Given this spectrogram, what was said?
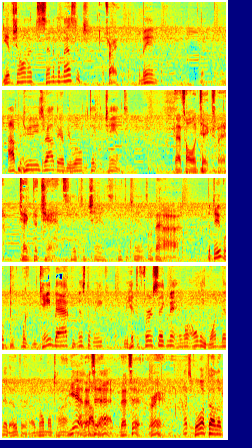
Give Sean a send him a message. That's right. I mean, the- opportunities are out there if you're willing to take the chance. That's all it takes, man. Take the chance. Take the chance. Take the chance. Ah, But dude, we're, we we came back. We missed a week. We hit the first segment, and we're only one minute over our normal time. yeah, How that's it. That? That's it. Right. That's cool. I felt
